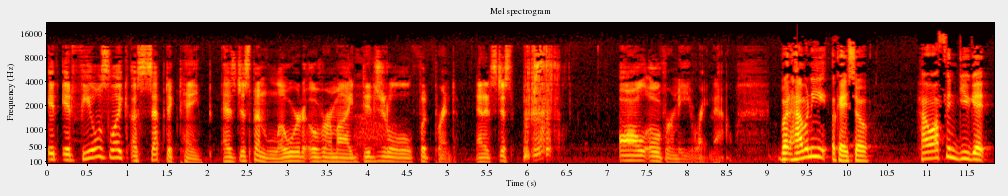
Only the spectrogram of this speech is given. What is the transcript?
It, it feels like a septic tank has just been lowered over my digital footprint, and it's just all over me right now. But how many? Okay, so how often do you get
